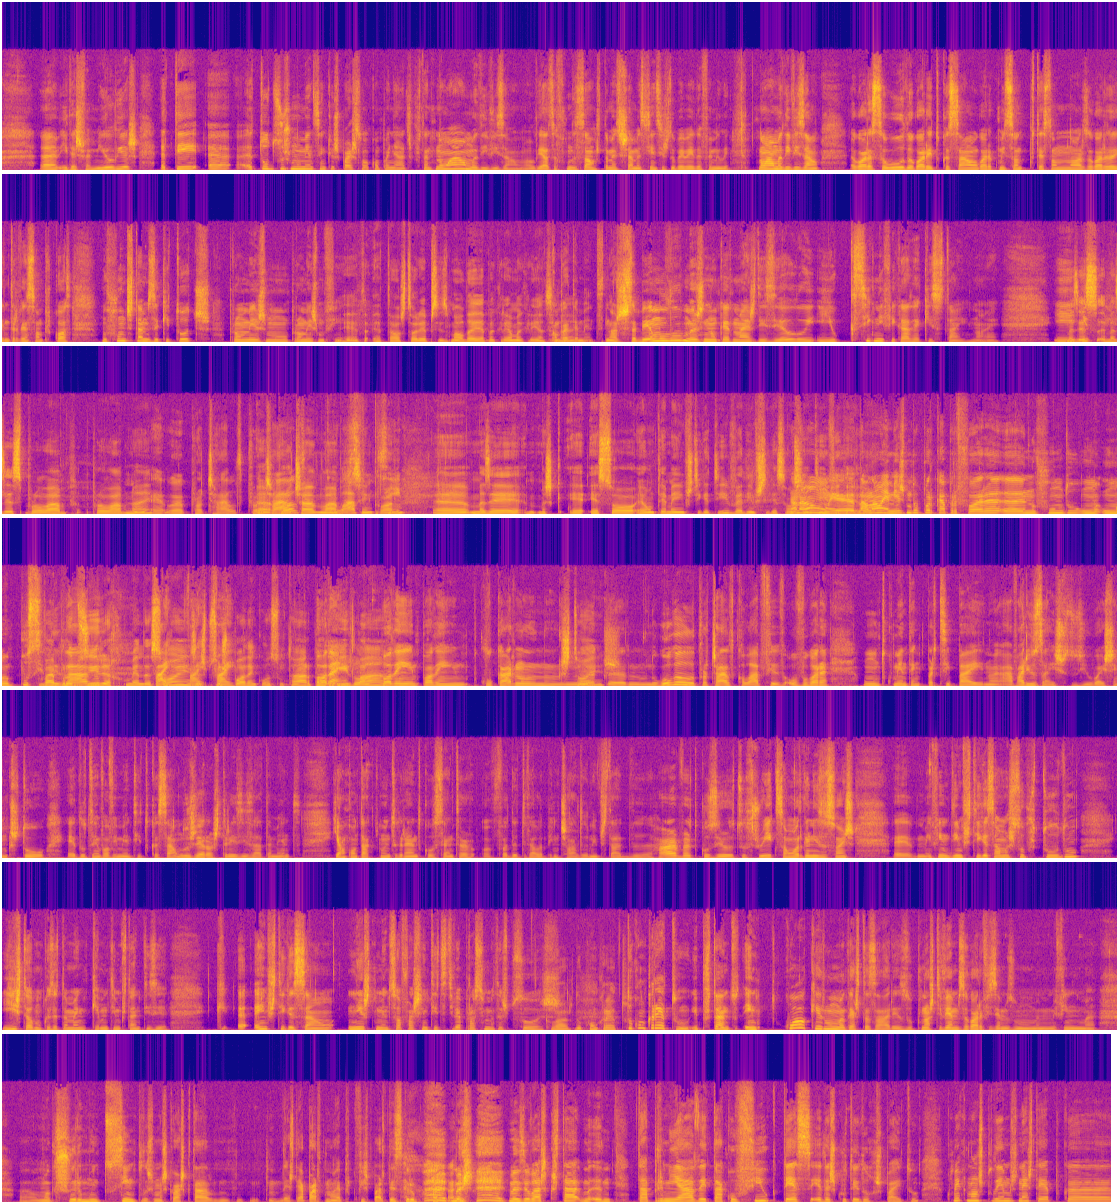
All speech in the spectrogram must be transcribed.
uh, e das famílias, até a, a, todos os momentos em que os pais são acompanhados. Portanto, não há uma divisão. Aliás, a Fundação também se chama Ciências do Bebê e da Família. Não há uma divisão. Agora saúde, agora educação, agora Comissão de Proteção de Menores, agora intervenção precoce. No fundo, estamos aqui todos para um mesmo, para um mesmo fim. É, é tal história, é preciso uma aldeia para criar uma criança. É? Completamente. É? Nós sabemos-lo, mas nunca é demais dizê-lo e, e, o que significado é que isso tem, não é? E, mas, esse, e, mas esse ProLab, ProLab, não é? é ProChild, ProChild, uh, Pro Child Lab, sim, claro. Sim. Uh, mas é, mas é, é só, é um tema investigativo, é de investigação não, científica? Não, é, não, não, é mesmo para pôr cá para fora, uh, no fundo, uma, uma possibilidade. Vai produzir recomendações, vai, vai, as pessoas vai. podem consultar, podem, podem, ir lá. Podem, podem colocar no, no, Questões. no, no Google, ProChild Collab. Houve agora um documento em que participei, é? há vários eixos, e o eixo em que estou é do desenvolvimento e educação, dos 0 aos 3 exatamente, e há um contacto muito grande com o Center for the Developing Child da Universidade de Harvard, com o Zero to Three, que são organizações, eh, enfim, de investigação, mas sobretudo, e isto é uma coisa também que é muito importante dizer, que a, a, investigação, neste momento, só faz sentido se estiver próxima das pessoas. Claro, do concreto. Do concreto. E, portanto, em qualquer uma destas áreas, o que nós tivemos agora, fizemos um, enfim, uma, ah, uma brochura muito simples, mas que eu acho que está, desta é a parte, não é? Porque fiz parte desse grupo, mas, mas eu acho que está, está premiada e está com o fio que tece é da escuta e do respeito. Como é que nós podemos, nesta época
